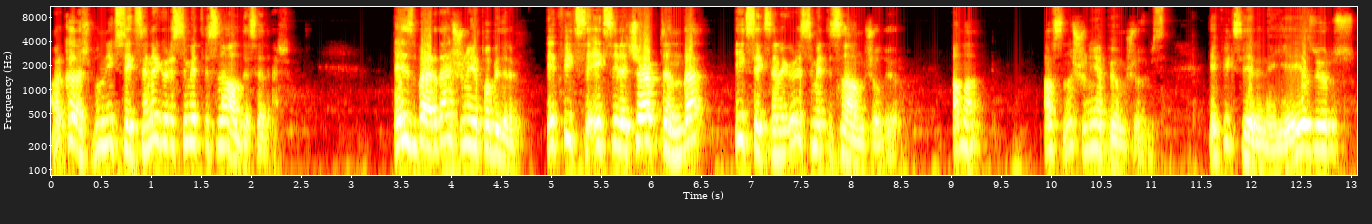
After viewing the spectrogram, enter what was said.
arkadaş bunun x eksenine göre simetrisini al deseler. Ezberden şunu yapabilirim fx'i eksiyle çarptığında x eksene göre simetrisini almış oluyorum. Ama aslında şunu yapıyormuşuz biz. fx yerine y yazıyoruz.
